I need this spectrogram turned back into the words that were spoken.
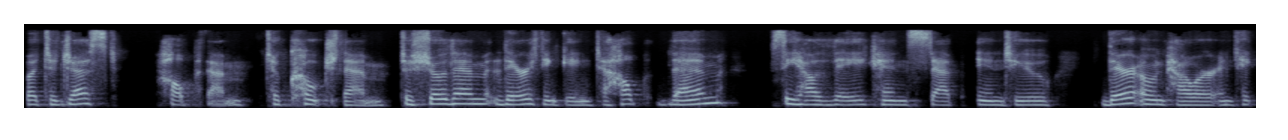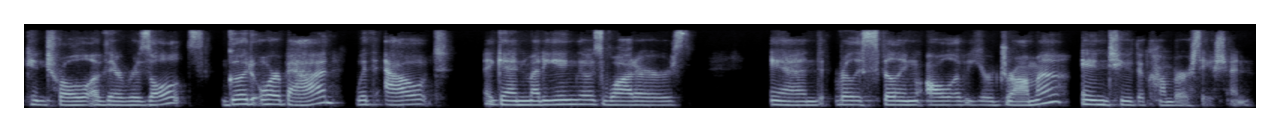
but to just help them, to coach them, to show them their thinking, to help them see how they can step into their own power and take control of their results, good or bad, without again, muddying those waters and really spilling all of your drama into the conversation.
